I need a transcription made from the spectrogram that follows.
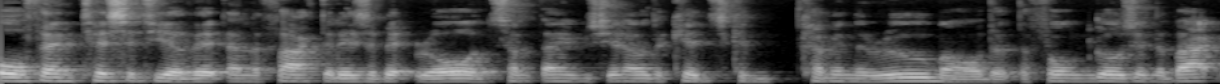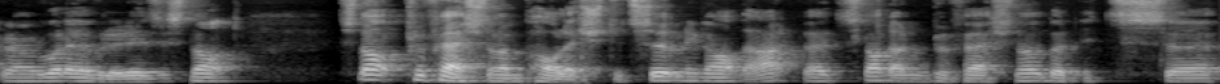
authenticity of it and the fact that it is a bit raw. And sometimes, you know, the kids can come in the room or that the phone goes in the background, whatever it is. It's not it's not professional and polished. It's certainly not that. It's not unprofessional, but it's uh,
